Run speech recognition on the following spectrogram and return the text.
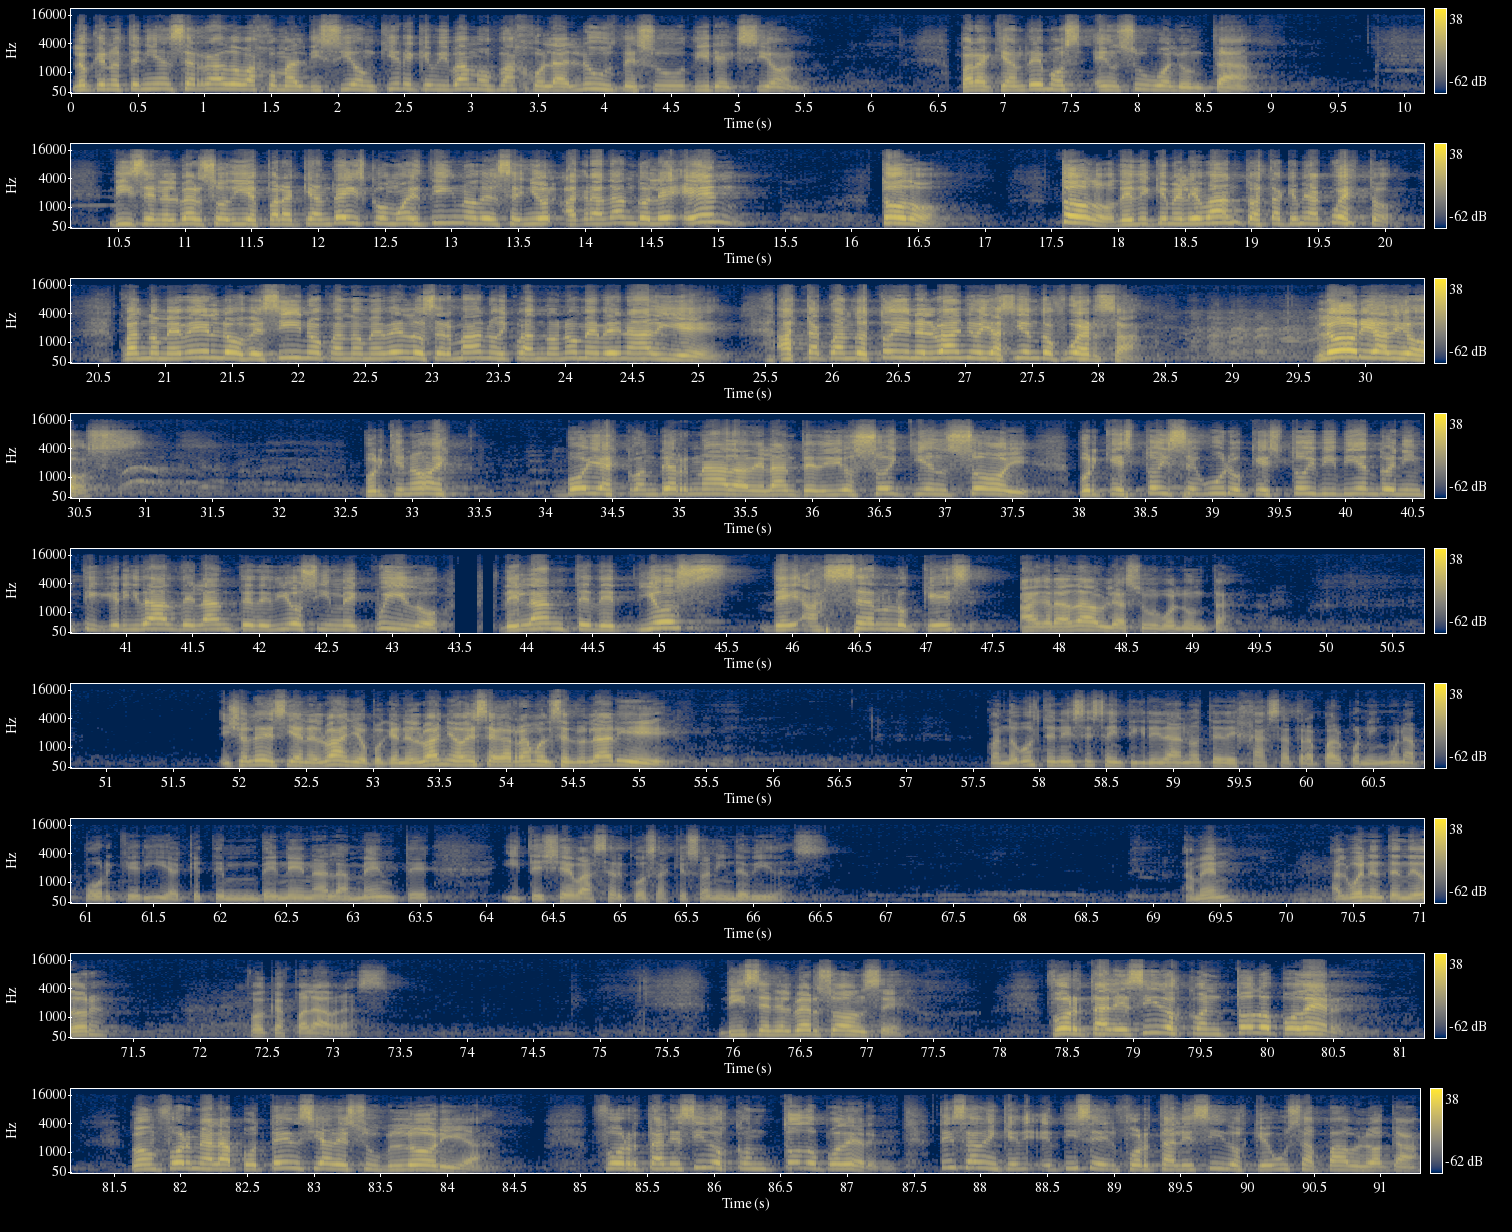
Lo que nos tenía encerrado bajo maldición. Quiere que vivamos bajo la luz de su dirección. Para que andemos en su voluntad. Dice en el verso 10, para que andéis como es digno del Señor, agradándole en todo todo, desde que me levanto hasta que me acuesto. Cuando me ven los vecinos, cuando me ven los hermanos y cuando no me ve nadie. Hasta cuando estoy en el baño y haciendo fuerza. Gloria a Dios. Porque no voy a esconder nada delante de Dios. Soy quien soy. Porque estoy seguro que estoy viviendo en integridad delante de Dios y me cuido delante de Dios de hacer lo que es agradable a su voluntad. Y yo le decía en el baño, porque en el baño a veces agarramos el celular y cuando vos tenés esa integridad no te dejas atrapar por ninguna porquería que te envenena la mente y te lleva a hacer cosas que son indebidas. Amén. Al buen entendedor, pocas palabras. Dice en el verso 11, fortalecidos con todo poder, conforme a la potencia de su gloria. Fortalecidos con todo poder. Ustedes saben que dice el fortalecidos que usa Pablo acá.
